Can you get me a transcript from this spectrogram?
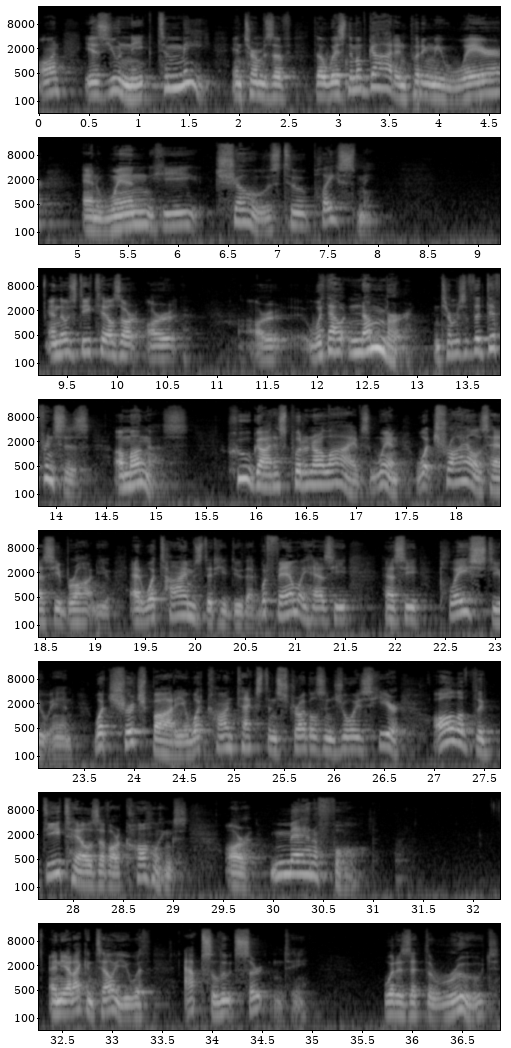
on is unique to me in terms of the wisdom of God in putting me where and when He chose to place me. And those details are, are, are without number in terms of the differences among us. Who God has put in our lives, when, what trials has He brought you, at what times did He do that, what family has He, has he placed you in, what church body, and what context and struggles and joys here. All of the details of our callings are manifold. And yet, I can tell you with absolute certainty what is at the root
